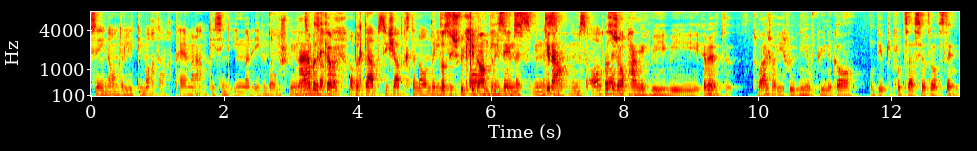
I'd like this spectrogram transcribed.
sehe andere Leute, die machen einfach permanent, die sind immer irgendwo am Spielen. Nein, aber ich glaube- aber ich glaube, es ist einfach eine andere Das ist wirklich eine andere wie Dings. es- wie man es- Genau. wie man es angeht. Das ist abhängig, wie, wie eben, du weißt ja, ich würde nie auf die Bühne gehen und liebe den Prozess ja trotzdem.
